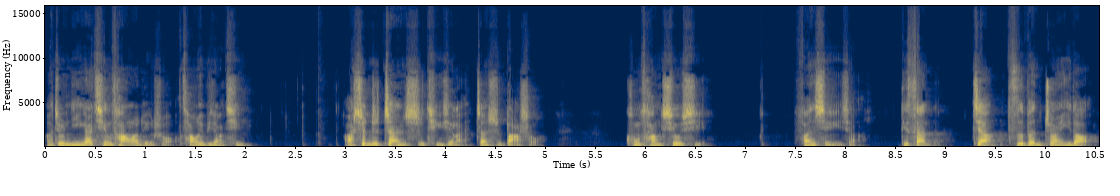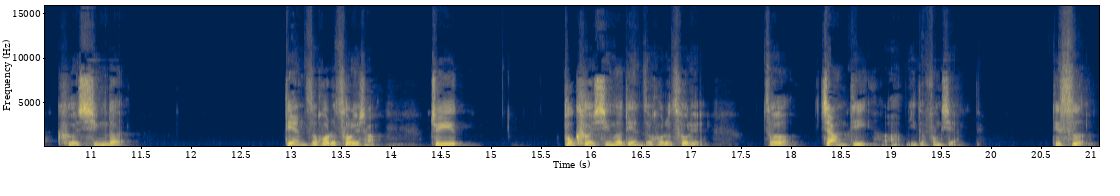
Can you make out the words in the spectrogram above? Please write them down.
啊，就是你应该清仓了，这个时候仓位比较轻。啊，甚至暂时停下来，暂时罢手，空仓休息，反省一下。第三，将资本转移到可行的点子或者策略上。至于不可行的点子或者策略，则降低啊你的风险。第四，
